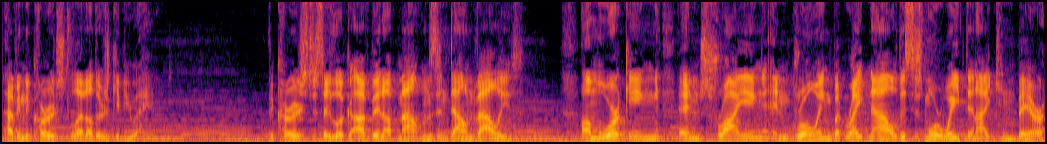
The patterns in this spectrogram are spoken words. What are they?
having the courage to let others give you a hand. The courage to say, Look, I've been up mountains and down valleys. I'm working and trying and growing, but right now, this is more weight than I can bear.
